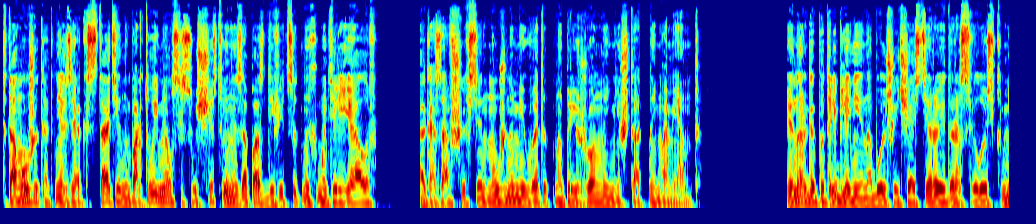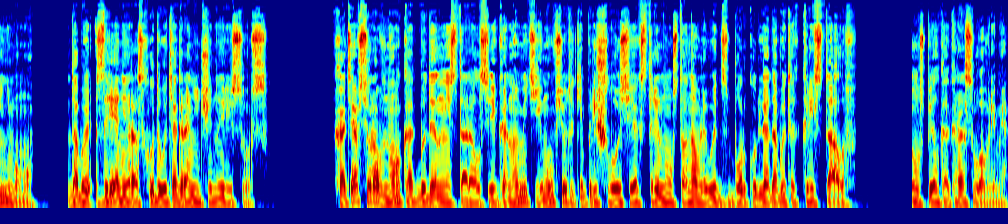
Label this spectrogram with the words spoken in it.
К тому же, как нельзя кстати, на борту имелся существенный запас дефицитных материалов, оказавшихся нужными в этот напряженный нештатный момент. Энергопотребление на большей части рейдера свелось к минимуму, дабы зря не расходовать ограниченный ресурс. Хотя все равно, как бы Дэн ни старался экономить, ему все-таки пришлось экстренно устанавливать сборку для добытых кристаллов. Успел как раз вовремя.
